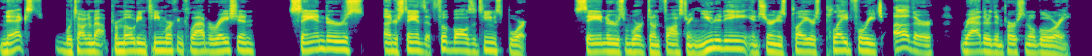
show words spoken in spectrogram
Next, we're talking about promoting teamwork and collaboration. Sanders understands that football is a team sport. Sanders worked on fostering unity, ensuring his players played for each other rather than personal glory.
